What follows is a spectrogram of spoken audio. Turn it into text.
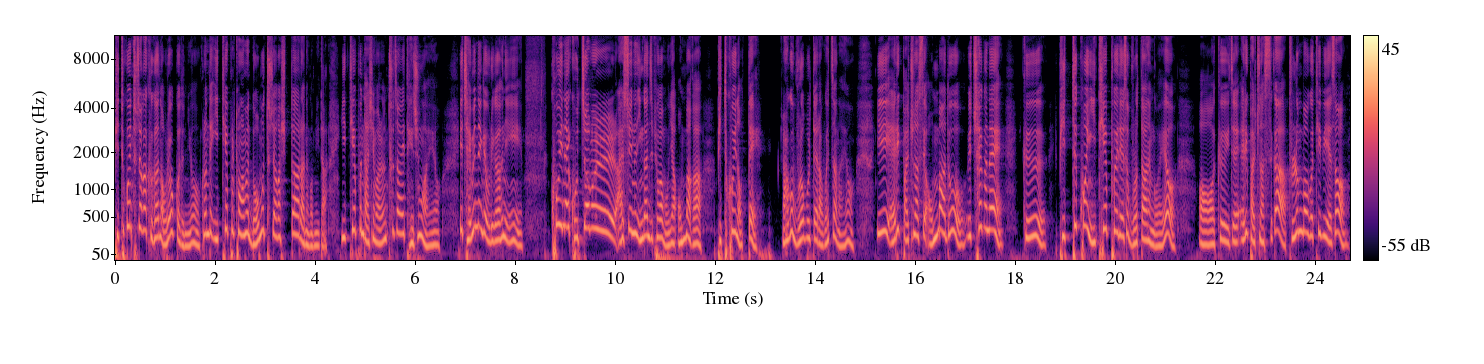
비트코인 투자가 그간 어려웠거든요. 그런데 ETF를 통하면 너무 투자가 쉽다라는 겁니다. ETF는 다시 말하면 투자의 대중화예요. 이 재밌는 게 우리가 흔히 코인의 고점을 알 수 있는 인간 지표가 뭐냐? 엄마가 비트코인 어때? 라고 물어볼 때라고 했잖아요. 이 에릭 발추나스의 엄마도 최근에 그 비트코인 ETF에 대해서 물었다는 거예요. 어, 그 이제 에릭 발추나스가 블룸버그 TV에서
